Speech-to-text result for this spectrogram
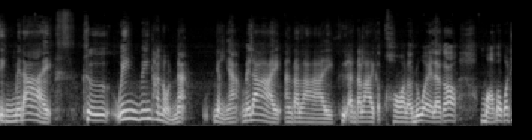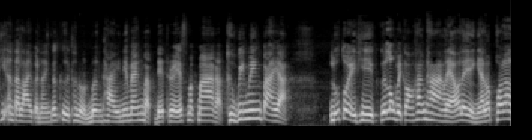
ริง ๆ ไม่ได้ คือวิ่งวิ่งถนนน่ะอย่างเงี้ยไม่ได้อันตรายคืออันตรายกับคอเราด้วย แล้วก็หมอบอกว่าที่อันตรายกว่านั้นก็คือถนนเมืองไทยนี่แม่งแบบ death race มากๆอะคือวิ่งวิ่งไปอะรู้ตัวอีกทีก็ลงไปกองข้างทางแล้วอะไรอย่างเงี้ยแล้วเพราะเรา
